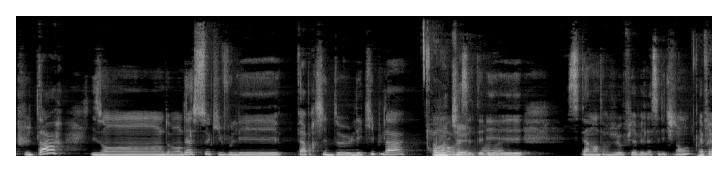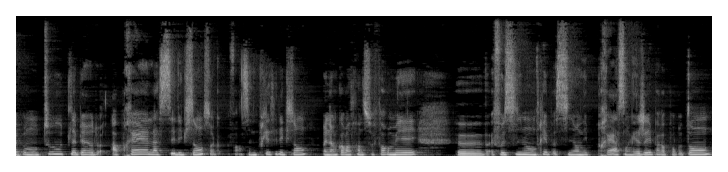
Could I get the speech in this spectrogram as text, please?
plus tard, ils ont demandé à ceux qui voulaient faire partie de l'équipe là. Et c'était un interview, puis il y avait la sélection. Et après, pendant toute la période après la sélection, c'est enfin, c'est une présélection, on est encore en train de se former. Euh, bah, il faut aussi montrer parce si on est prêt à s'engager par rapport au temps.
